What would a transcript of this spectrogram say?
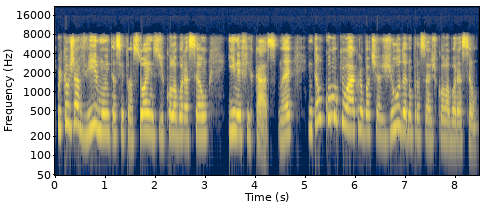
porque eu já vi muitas situações de colaboração ineficaz. Né? Então, como que o Acrobat ajuda no processo de colaboração?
